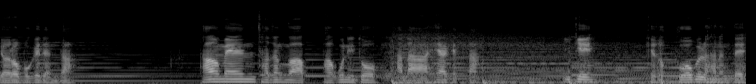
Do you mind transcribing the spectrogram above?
열어보게 된다. 다음엔 자전거 앞 바구니도 하나 해야겠다. 이게 계속 부업을 하는데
